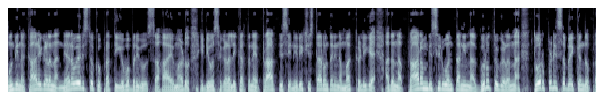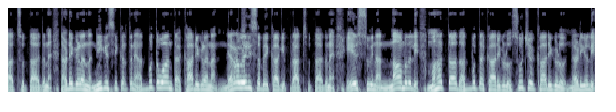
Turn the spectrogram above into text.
ಮುಂದಿನ ಕಾರ್ಯಗಳನ್ನು ನೆರವೇರಿಸುವುದಕ್ಕೂ ಪ್ರತಿಯೊಬ್ಬರಿಗೂ ಸಹಾಯ ಮಾಡು. ಈ ದಿವಸಗಳಲ್ಲಿ ಕರ್ತನೆ ಪ್ರಾರ್ಥಿಸಿ, ನಿರೀಕ್ಷಿಸ್ತಾ ಇರುವಂಥ ನಿನ್ನ ಮಕ್ಕಳಿಗೆ ಅದನ್ನ ಪ್ರಾರಂಭಿಸಿರುವಂತ ನಿನ್ನ ಗುರುತುಗಳನ್ನು ತೋರ್ಪಡಿಸಬೇಕೆಂದು ಪ್ರಾರ್ಥಿಸುತ್ತಾ ಇದ್ದಾನೆ. ತಡೆಗಳನ್ನು ನೀಗಿಸಿ ಕರ್ತನೆ ಅದ್ಭುತವಾದಂಥ ಕಾರ್ಯಗಳನ್ನು ನೆರವೇರಿಸಬೇಕಾಗಿ ಪ್ರಾರ್ಥಿಸುತ್ತಾ ಇದ್ದಾನೆ ಯೇಸುವಿನ ನಾಮದಲ್ಲಿ ಮಹತ್ತಾದ ಅದ್ಭುತ ಕಾರ್ಯಗಳು, ಸೂಚಕ ಕಾರ್ಯಗಳು ನಡೆಯಲಿ.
